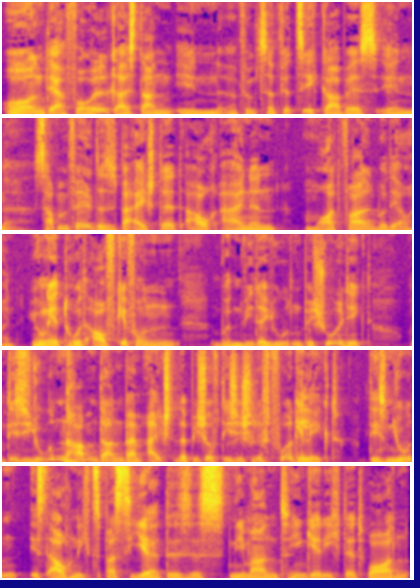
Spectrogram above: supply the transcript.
Und der Erfolg, als dann in 1540 gab es in Sappenfeld, das ist bei Eichstätt, auch einen Mordfall, wurde auch ein Junge tot aufgefunden, wurden wieder Juden beschuldigt. Und diese Juden haben dann beim Eichstätter Bischof diese Schrift vorgelegt. Diesen Juden ist auch nichts passiert, es ist niemand hingerichtet worden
